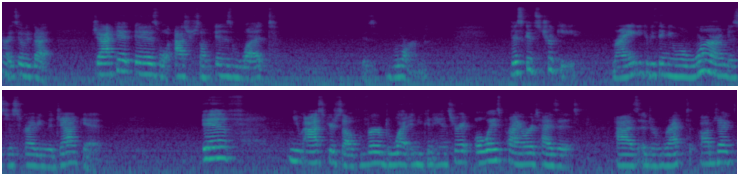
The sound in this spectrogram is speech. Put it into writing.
All right, so we've got jacket is, well, ask yourself, is what is warm? This gets tricky, right? You could be thinking, well, warm is describing the jacket. If you ask yourself, verbed what, and you can answer it, always prioritize it as a direct object.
